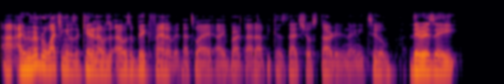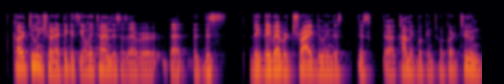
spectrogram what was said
Uh, I remember watching it as a kid, and I was I was a big fan of it. That's why I brought that up because that show started in '92. There is a cartoon show, and I think it's the only time this has ever that, that this they they've ever tried doing this this uh, comic book into a cartoon.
